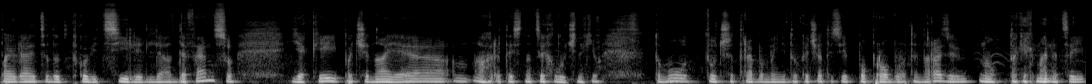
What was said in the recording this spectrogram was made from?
появляються додаткові цілі для дефенсу, який починає е, агритись на цих лучників. Тому тут ще треба мені докачатися і попробувати. Наразі, ну, так як в мене цей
